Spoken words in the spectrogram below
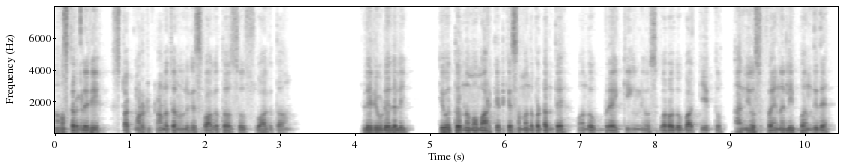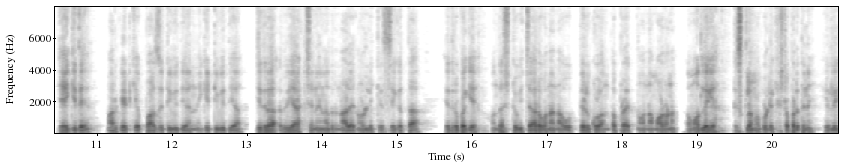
ನಮಸ್ಕಾರ ಗೆಳೆಯರಿ. ಸ್ಟಾಕ್ ಮಾರ್ಕೆಟ್ ಕನ್ನಡ ಚಾನಲ್ಗೆ ಸ್ವಾಗತ, ಸುಸ್ವಾಗತ. ಇಲ್ಲಿರಿ ವಿಡಿಯೋದಲ್ಲಿ ಇವತ್ತು ನಮ್ಮ ಮಾರ್ಕೆಟ್ಗೆ ಸಂಬಂಧಪಟ್ಟಂತೆ ಒಂದು ಬ್ರೇಕಿಂಗ್ ನ್ಯೂಸ್ ಬರೋದು ಬಾಕಿ ಇತ್ತು. ಆ ನ್ಯೂಸ್ ಫೈನಲಿ ಬಂದಿದೆ. ಹೇಗಿದೆ? ಮಾರ್ಕೆಟ್ಗೆ ಪಾಸಿಟಿವ್ ಇದೆಯಾ ನೆಗೆಟಿವ್ ಇದೆಯಾ? ಇದರ ರಿಯಾಕ್ಷನ್ ಏನಾದರೂ ನಾಳೆ ನೋಡ್ಲಿಕ್ಕೆ ಸಿಗುತ್ತಾ? ಇದ್ರ ಬಗ್ಗೆ ಒಂದಷ್ಟು ವಿಚಾರವನ್ನ ನಾವು ತಿಳ್ಕೊಳ್ಳುವಂತ ಪ್ರಯತ್ನವನ್ನ ಮಾಡೋಣ. ಮೊದಲಿಗೆ ಡಿಸ್ಕ್ಲೇಮರ್ ಕೊಡ್ಲಿಕ್ಕೆ ಇಷ್ಟಪಡ್ತೀನಿ. ಇಲ್ಲಿ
